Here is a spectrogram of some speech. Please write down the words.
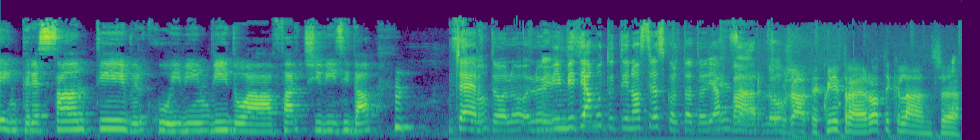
interessanti, per cui vi invito a farci visita. Certo, lo, lo invitiamo tutti i nostri ascoltatori a Esatto. farlo. Scusate, quindi tra Erotic Lunch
